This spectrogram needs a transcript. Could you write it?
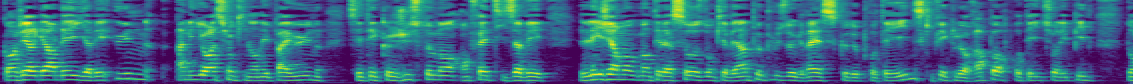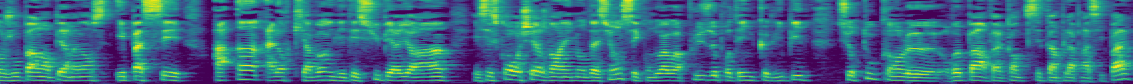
Quand j'ai regardé, il y avait une amélioration qui n'en est pas une, c'était que justement, en fait, ils avaient légèrement augmenté la sauce, donc il y avait un peu plus de graisse que de protéines, ce qui fait que le rapport protéines sur lipides dont je vous parle en permanence est passé à 1 alors qu'avant il était supérieur à 1. Et c'est ce qu'on recherche dans l'alimentation, c'est qu'on doit avoir plus de protéines que de lipides, surtout quand le repas, enfin quand c'est un plat principal.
